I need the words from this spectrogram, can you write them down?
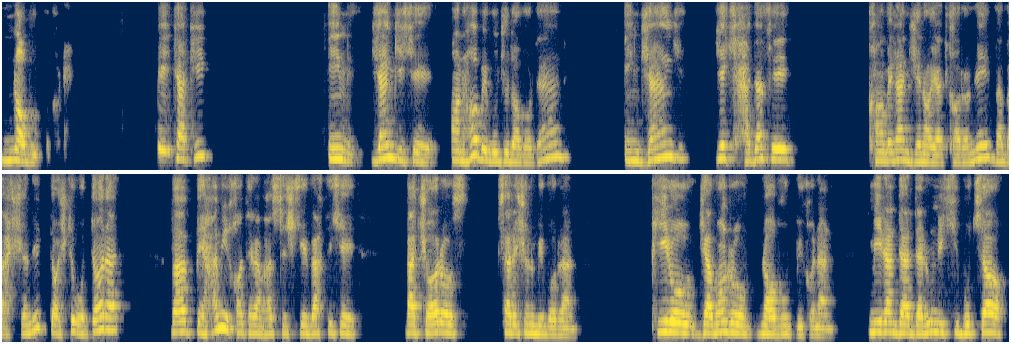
نابود بکنه. به این ترتیب این جنگی که آنها به وجود آوردن این جنگ یک هدف کاملا جنایتکارانه و وحشیانه داشته و دارد و به همین خاطر هم هستش که وقتی که بچه ها رو سرشون رو می‌برن پیر و جوان رو نابود می‌کنن میرن در درون کیبوتسا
